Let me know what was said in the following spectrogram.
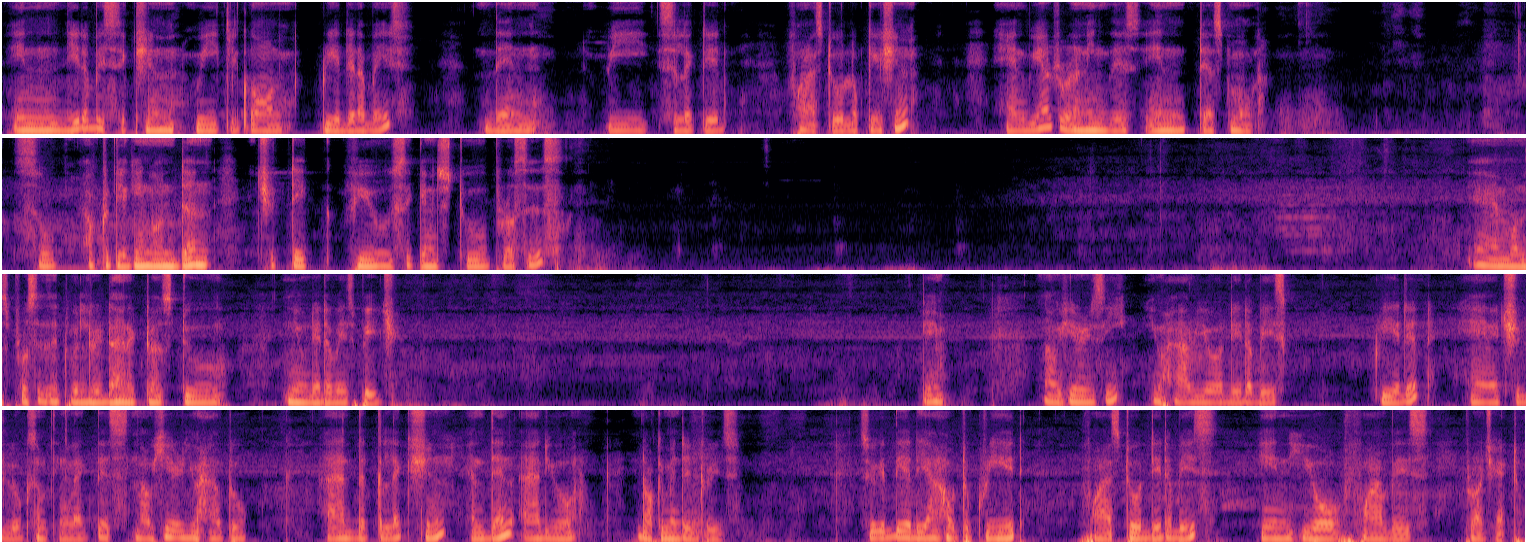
in database section we click on create database. Then we selected firestore location and we are running this in test mode. So after clicking on done it should take few seconds to process. And once processed it will redirect us to new database page okay now here you see you have your database created and it should look something like this. Now here you have to add the collection and then add your document entries. So you get the idea how to create firestore database in your firebase project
